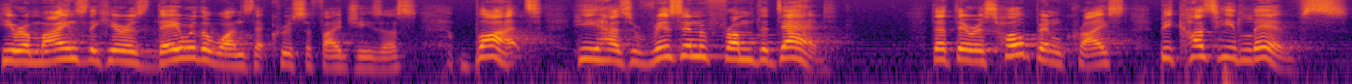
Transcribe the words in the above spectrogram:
He reminds the hearers they were the ones that crucified Jesus, but he has risen from the dead. That there is hope in Christ because he lives.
